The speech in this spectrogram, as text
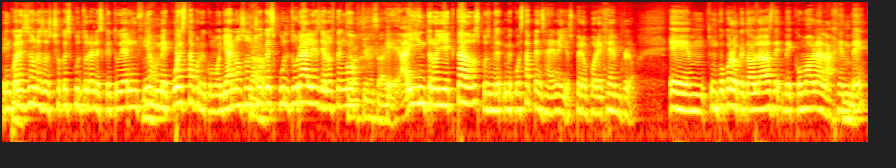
en cuáles son esos choques culturales que tuve al inicio, No. me cuesta porque como ya no son Claro. choques culturales, ya los tengo los ahí. eh, ahí introyectados, pues me, me cuesta pensar en ellos. Pero, por ejemplo, eh, un poco lo que tú hablabas de, de cómo habla la gente.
